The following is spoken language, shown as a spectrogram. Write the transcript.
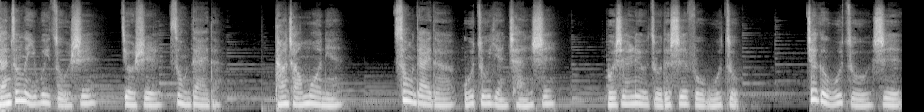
禅宗的一位祖师就是宋代的，唐朝末年，宋代的五祖演禅师，不是六祖的师傅五祖，这个五祖是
